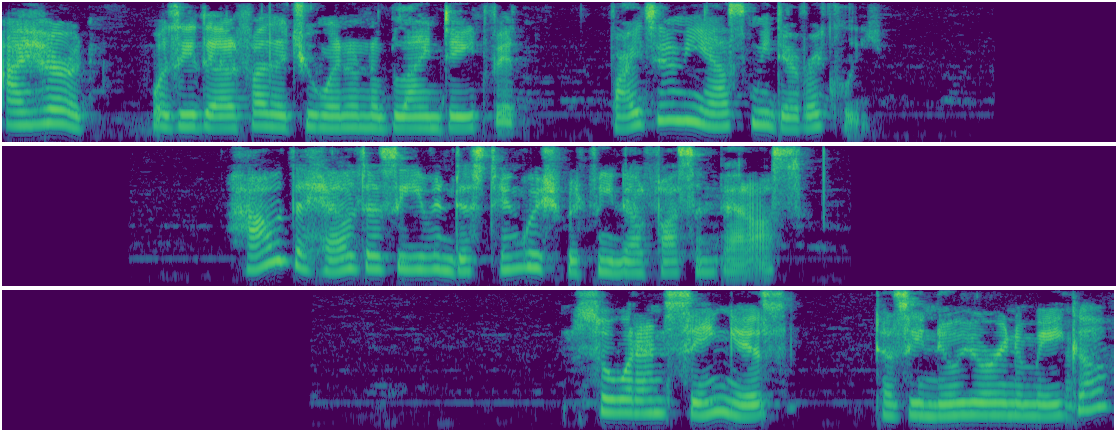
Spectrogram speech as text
I heard. Was he the alpha that you went on a blind date with? Why didn't he ask me directly? How the hell does he even distinguish between alphas and betas? So what I'm saying is, does he know you're an omega?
